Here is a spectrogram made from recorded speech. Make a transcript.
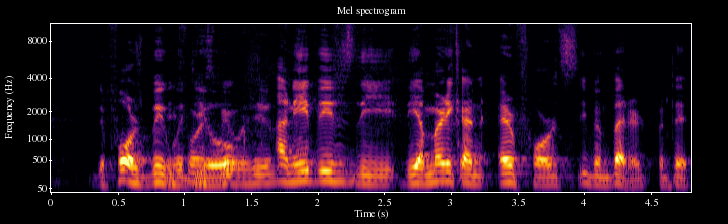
the force be, with, force you. be with you. And if it's the, the American Air Force, even better. But the,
